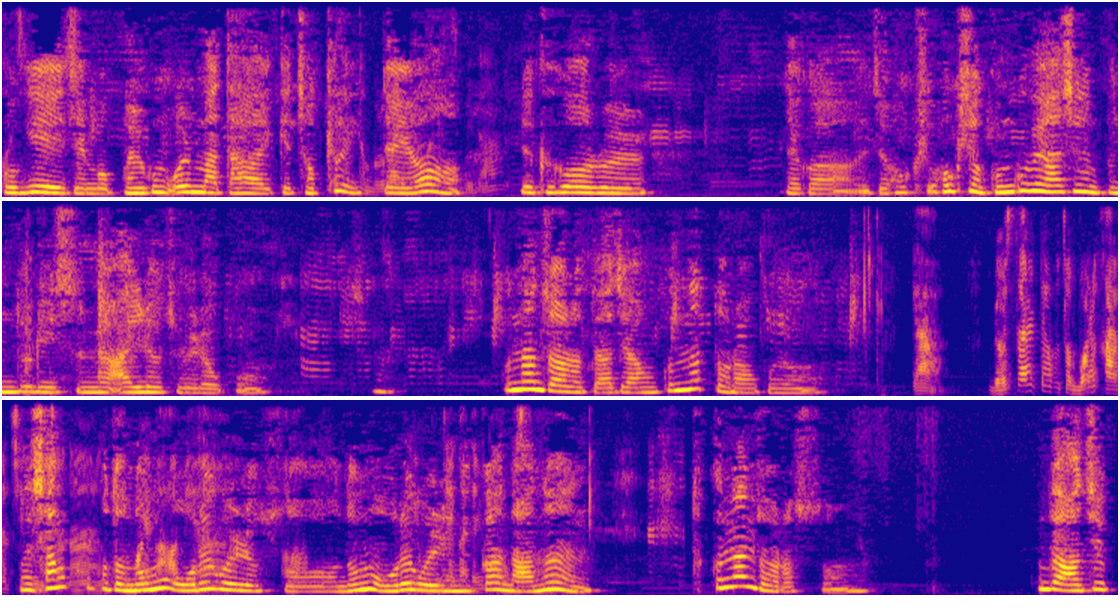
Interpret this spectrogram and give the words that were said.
거기에 이제 뭐 벌금 얼마 다 이렇게 적혀 있대요. 그거를 내가 이제 혹시, 혹시 궁금해 하시는 분들이 있으면 알려주려고. 끝난 줄 알았는데 아직 안 끝났더라고요. 몇 살 때부터 뭘 가르치고 생각보다 너무 오래 걸렸어. 너무 오래 걸리니까 나는 다 끝난 줄 알았어. 근데 아직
